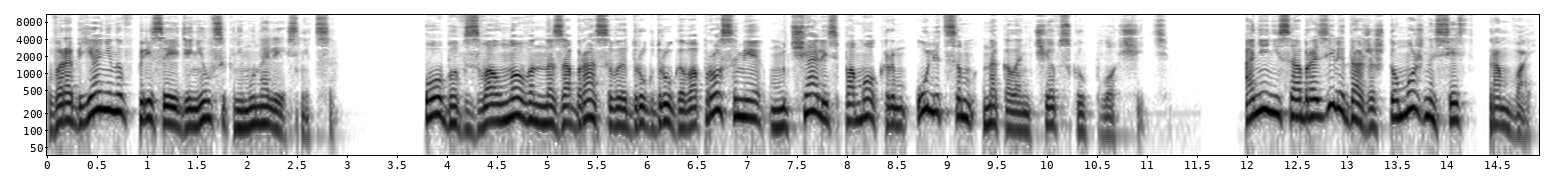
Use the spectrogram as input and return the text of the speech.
Воробьянинов присоединился к нему на лестнице. Оба, взволнованно забрасывая друг друга вопросами, мчались по мокрым улицам на Каланчевскую площадь. Они не сообразили даже, что можно сесть в трамвай.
